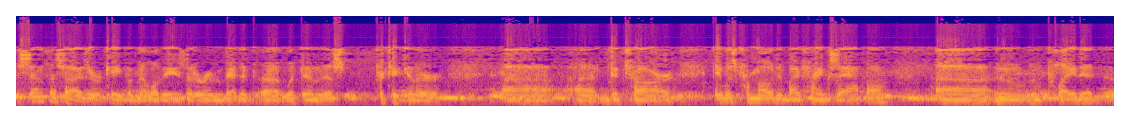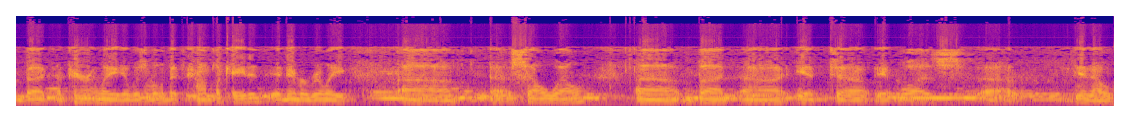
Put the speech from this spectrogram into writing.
synthesizer capabilities that are embedded uh, within this particular uh, uh, guitar. It was promoted by Frank Zappa, uh, who, who played it, but apparently it was a little bit complicated. It never really sell well, but it it was. Uh, you know,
